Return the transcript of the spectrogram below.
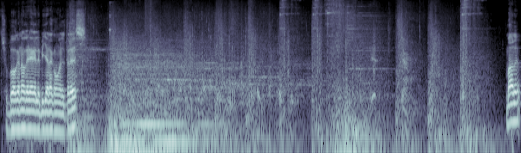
Supongo que no quería que le pillara con el 3. Vale.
